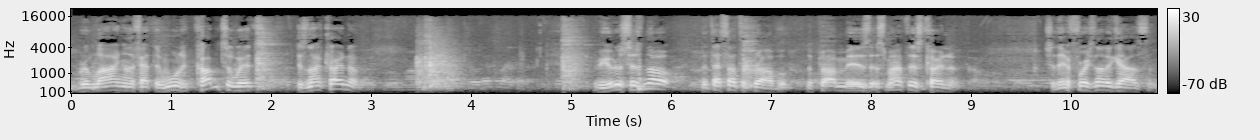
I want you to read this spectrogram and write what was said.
relying on the fact that won't come to it is not kind of. Yehuda says no, but that's not the problem. The problem is asmachta is kind of. So therefore he's not a gazan.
